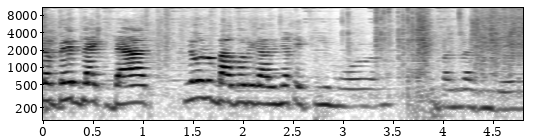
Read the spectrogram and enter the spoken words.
the bed like that. Yung ano bago regalo niya kay Kimon. Yung panlaging bed.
